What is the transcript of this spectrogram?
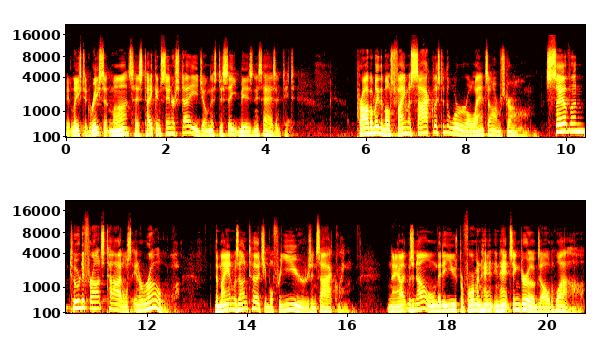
at least in recent months, has taken center stage on this deceit business, hasn't it? Probably the most famous cyclist in the world, Lance Armstrong. Seven Tour de France titles in a row. The man was untouchable for years in cycling. Now it was known that he used performance enhancing drugs all the while.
